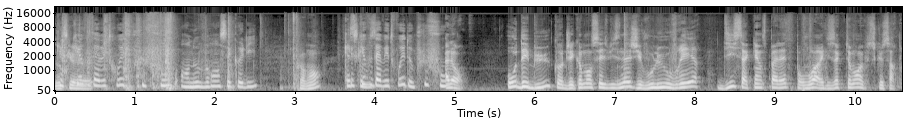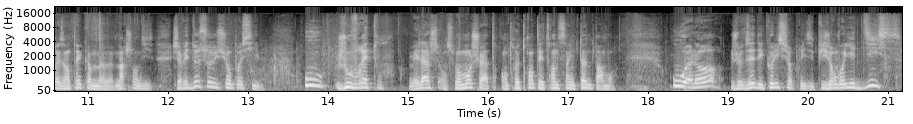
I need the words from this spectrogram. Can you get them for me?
Qu'est-ce que euh, vous avez trouvé de plus fou en ouvrant ces colis Comment Qu'est-ce que vous avez trouvé de plus fou Alors, au début, quand j'ai commencé ce business, j'ai voulu ouvrir 10 à 15 palettes pour voir exactement ce que ça représentait comme euh, marchandise. J'avais deux solutions possibles. Ou j'ouvrais tout, mais là, en ce moment, je suis à tr- entre 30 et 35 tonnes par mois. Ou alors, je faisais des colis surprises. Et puis, j'envoyais 10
